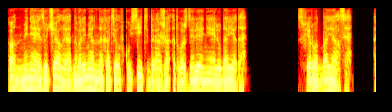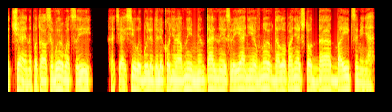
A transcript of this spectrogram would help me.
Он меня изучал и одновременно хотел вкусить, дрожа от вожделения людоеда. Сферот боялся, отчаянно пытался вырваться и, хотя силы были далеко не равны, ментальное слияние вновь дало понять, что да, боится меня.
